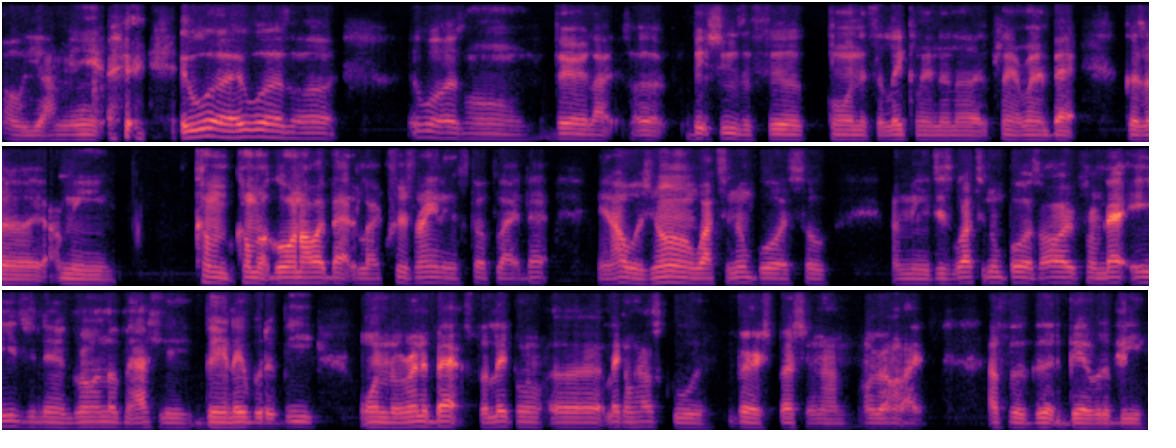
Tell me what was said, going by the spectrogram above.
Oh yeah, I mean, it was it was uh it was um very like uh big shoes to fill going into Lakeland and uh playing running back. Because uh I mean coming coming up going all the way back to like Chris Rainey and stuff like that. And I was young watching them boys. So I mean just watching them boys all from that age and then growing up and actually being able to be one of the running backs for Lakeland uh Lakeland High School very special. And I'm, I'm like I feel good to be able to be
